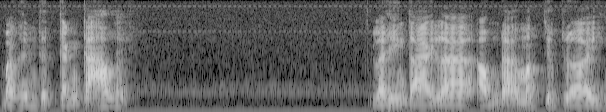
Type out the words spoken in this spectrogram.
Bằng hình thức cảnh cáo thôi. Là hiện tại là ổng đã mất chức rồi.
